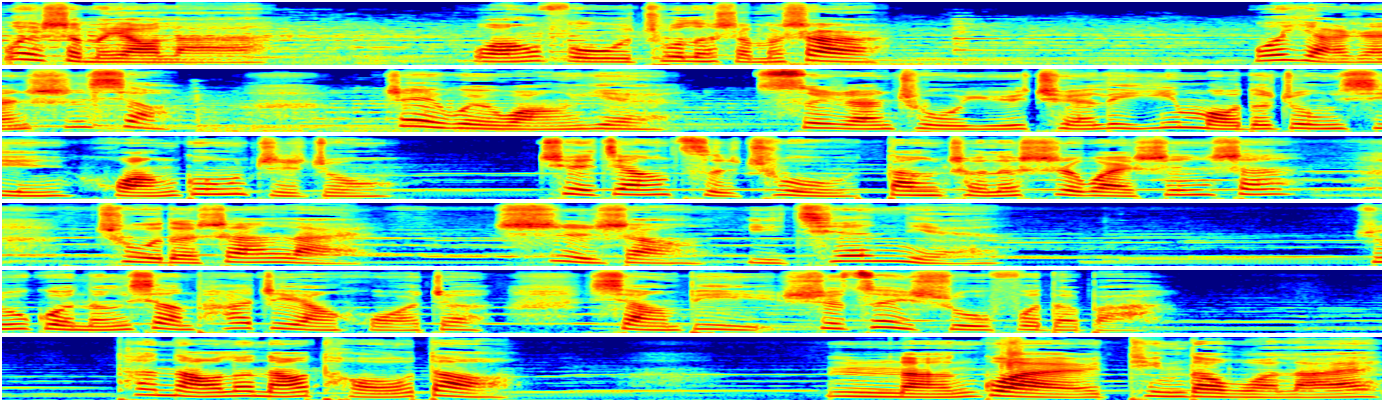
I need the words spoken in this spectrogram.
为什么要拦？王府出了什么事儿？”我哑然失笑。这位王爷虽然处于权力阴谋的中心皇宫之中，却将此处当成了世外深山。出得山来，世上已千年。如果能像他这样活着，想必是最舒服的吧。他挠了挠头，道。难怪听到我来，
